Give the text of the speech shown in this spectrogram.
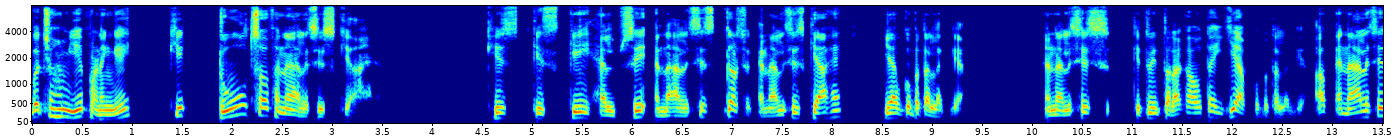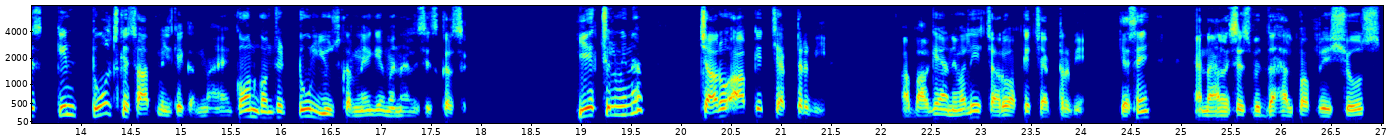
बच्चों हम ये पढ़ेंगे कि टूल्स ऑफ़ एनालिसिस क्या है। किस, किसकी हेल्प से एनालिसिस कर सकते एनालिसिस क्या है, ये आपको पता लग गया। एनालिसिस कितनी तरह का होता है, ये आपको पता लग गया। अब एनालिसिस किन टूल्स के साथ मिलकर करना है कौन कौन से टूल यूज़ करने हैं कि हम एनालिसिस कर सकते ये एक्चुअल में ना, चारों आपके चैप्टर भी हैं। अब आगे आने वाले चारों आपके चैप्टर भी हैं। कैसे? Analysis with the help of ratios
